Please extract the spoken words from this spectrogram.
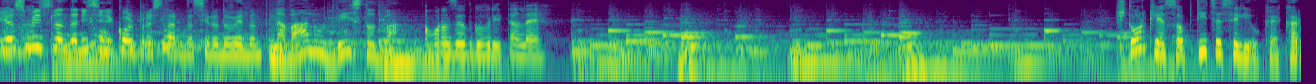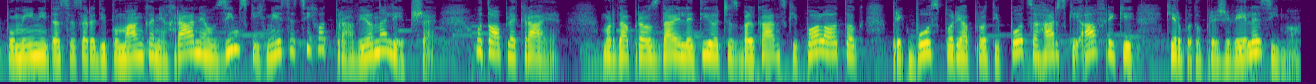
Jaz mislim, da nisi nikoli prestar, da si radoveden. na valu 202. A moram zdaj odgovoriti ali ne? Štorklje so ptice selivke, kar pomeni, da se zaradi pomankanja hrane v zimskih mesecih odpravijo na lepše, v tople kraje. Morda prav zdaj letijo čez Balkanski polotok, prek Bosporja proti podsaharski Afriki, kjer bodo preživele zimo.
